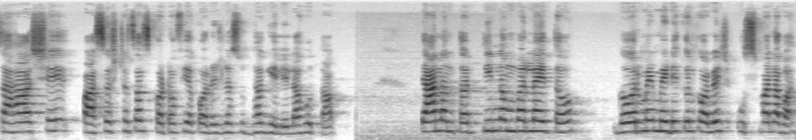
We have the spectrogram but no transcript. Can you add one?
सहाशे पासष्टचाच कट ऑफ या कॉलेजला सुद्धा गेलेला होता. त्यानंतर तीन नंबरला येतं गव्हर्नमेंट मेडिकल कॉलेज उस्मानाबाद.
